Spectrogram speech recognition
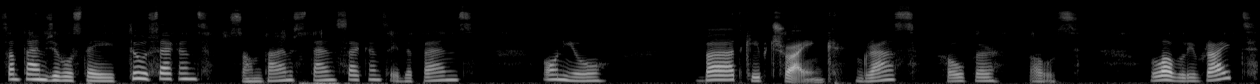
Sometimes you will stay 2 seconds, sometimes 10 seconds, it depends on you. But keep trying. Grasshopper pose. Lovely, right?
